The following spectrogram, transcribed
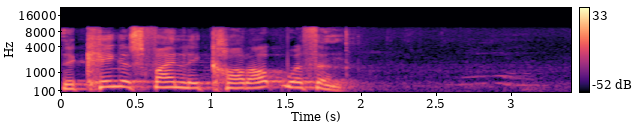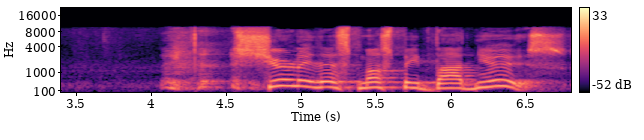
The king has finally caught up with him. Surely this must be bad news.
